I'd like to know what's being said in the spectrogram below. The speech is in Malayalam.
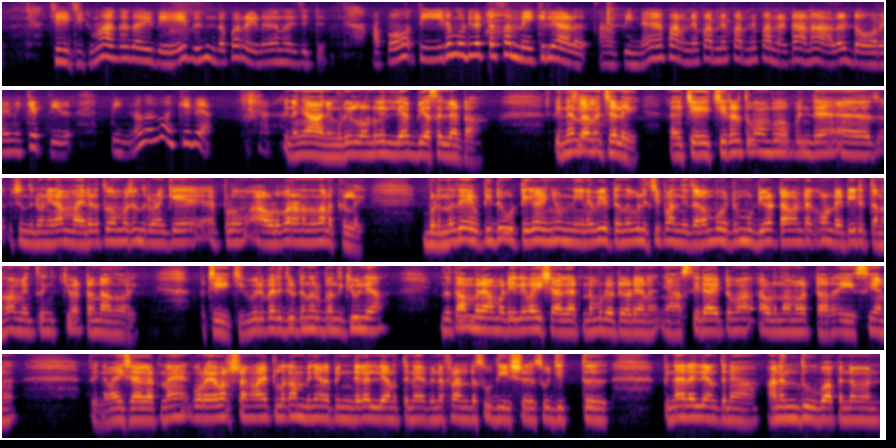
ചേച്ചിക്കും ആകതായി ഇതേ ഇത് എന്താ പറയണതെന്ന് വെച്ചിട്ട് അപ്പോൾ തീരെ മുടി വെട്ടാൻ സമ്മതിക്കില്ല ആൾ. പിന്നെ അങ്ങനെ പറഞ്ഞ് പറഞ്ഞ് പറഞ്ഞ് പറഞ്ഞിട്ടാണ് ആൾ ഡോറേമിക്ക് എത്തിയത്. പിന്നെ ഒന്നും നോക്കിയില്ല. പിന്നെ ഞാനും കൂടി ഉള്ളതുകൊണ്ട് വലിയ അഭ്യാസം ഇല്ല കേട്ടാ പിന്നെ എന്താന്ന് വെച്ചാലേ ചേച്ചിയുടെ അടുത്ത് പോകുമ്പോൾ പിന്നെ സുന്ദരമണിയുടെ അമ്മയുടെ അടുത്ത് പോകുമ്പോൾ സുന്ദരമണിക്ക് എപ്പോഴും അവൾ പറയണത് നടക്കള്ളേ ഇവിടുന്ന് ദേവട്ടി ഡ്യൂട്ടി കഴിഞ്ഞ് ഉണ്ണീനെ വീട്ടിൽ നിന്ന് വിളിച്ച് പന്നിത്തടം പോയിട്ട് മുടി വെട്ടാൻ വേണ്ടിയൊക്കെ കൊണ്ടുപോയിട്ട് ഇരുത്തണ സമയത്ത് എനിക്ക് വെട്ടണ്ടെന്ന് പറയും. അപ്പോൾ ചേച്ചി ഒരു പരിധി വിട്ട് നിർബന്ധിക്കൂല ഇത് തമ്പരാമടിയിൽ വൈശാഖേട്ടന്റെ മുടി കടയാണ് ഞാൻ സ്ഥിരമായിട്ട് അവിടെ നിന്നാണ് വെട്ടാറ്. എ സിയാണ് പിന്നെ വൈശാഖട്ടനെ കുറേ വർഷങ്ങളായിട്ടുള്ള കമ്പനിയാണ് പിന്നെ എന്റെ കല്യാണത്തിന് പിന്നെ ഫ്രണ്ട് സുധീഷ് സുജിത്ത് പിന്നെ കല്യാണത്തിന്? അനന്തു ബാപ്പന്റെ മോൻ.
